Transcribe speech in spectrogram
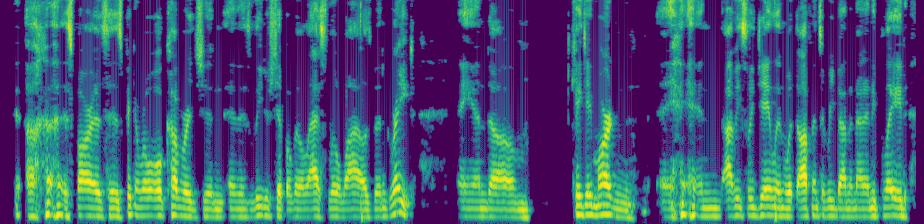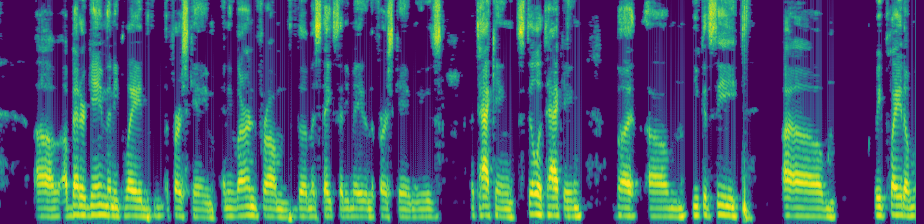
uh, as far as his pick and roll coverage and, and his leadership over the last little while has been great. And, um, KJ Martin and obviously Jalen with the offensive rebound tonight. And he played, uh, a better game than he played the first game. And he learned from the mistakes that he made in the first game. He was attacking, still attacking, but, um, you could see, um, we played him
